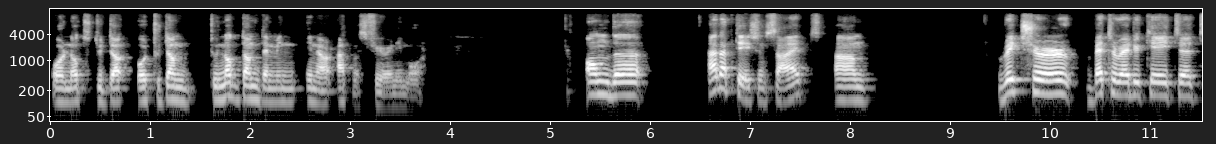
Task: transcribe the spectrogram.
or not to dump, or to dump, to not dump them in, in our atmosphere anymore. On the adaptation side, um, richer, better educated,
